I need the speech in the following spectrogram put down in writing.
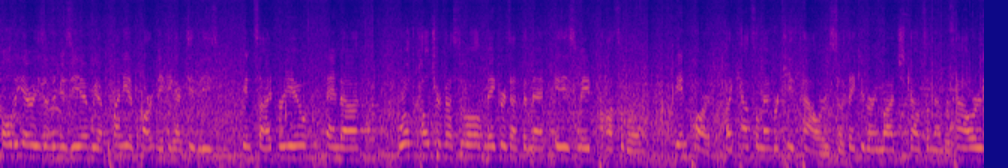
all the areas of the museum. We have plenty of art making activities inside for you. And uh, World Culture Festival Makers at the Met is made possible in part by Council Member Keith Powers. So thank you very much, Council Member Powers.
